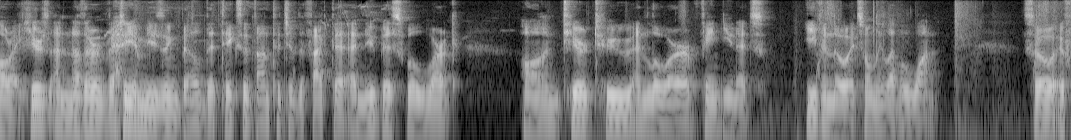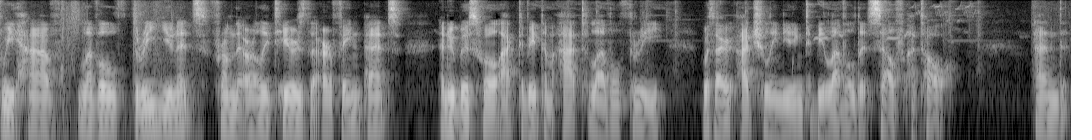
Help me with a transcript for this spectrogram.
Alright, here's another very amusing build that takes advantage of the fact that Anubis will work on tier 2 and lower faint units, even though it's only level 1. So if we have level 3 units from the early tiers that are faint pets, Anubis will activate them at level 3 without actually needing to be leveled itself at all. And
